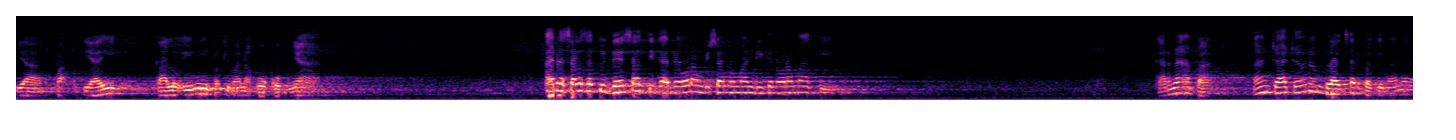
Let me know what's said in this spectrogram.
ya Pak Kiai kalau ini bagaimana hukumnya ada salah satu desa tidak ada orang bisa memandikan orang mati karena apa? Tidak ada orang belajar bagaimana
